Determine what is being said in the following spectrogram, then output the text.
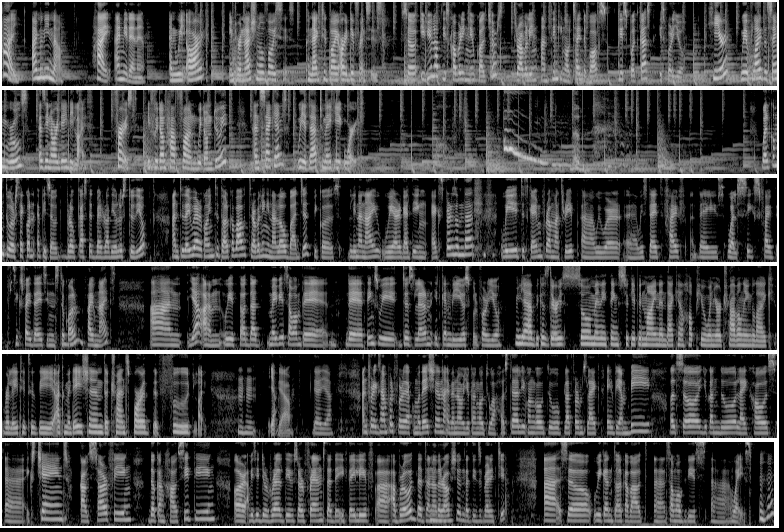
Hi, I'm Lina. Hi, I'm Irene. And we are International Voices, connected by our differences. So, if you love discovering new cultures, traveling, and thinking outside the box, this podcast is for you. Here, we apply the same rules as in our daily life. First, if we don't have fun, we don't do it. And second, we adapt to make it work. Welcome to our second episode, broadcasted by Radio Lu Studio. And today we are going to talk about traveling in a low budget because Lina and I, we are getting experts on that. we just came from a trip. Uh, we were, uh, we stayed five days, well, six, five, six, five days in Stockholm, mm-hmm. five nights. And yeah, um, we thought that maybe some of the the things we just learned, it can be useful for you yeah, because there is so many things to keep in mind and that can help you when you're traveling like related to the accommodation, the transport, the food, like mm-hmm. yeah. Yeah. Yeah, yeah. And for example, for the accommodation, I don't know, you can go to a hostel, you can go to platforms like Airbnb. Also, you can do like house uh, exchange, couch surfing, dog and house sitting or visit your relatives or friends that they, if they live uh, abroad that's another mm-hmm. option that is very cheap uh, so we can talk about uh, some of these uh, ways mm-hmm.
